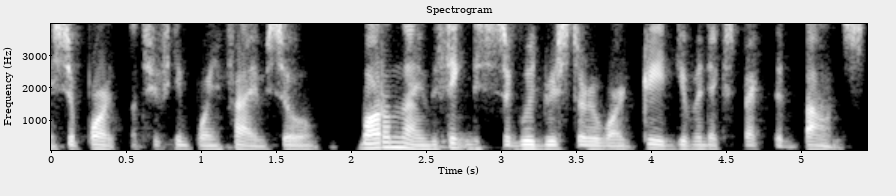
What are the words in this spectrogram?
a support at 15.5. So bottom line, we think this is a good risk to reward trade given the expected bounce.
